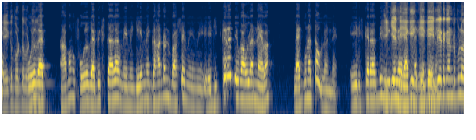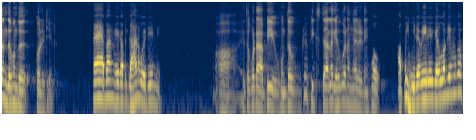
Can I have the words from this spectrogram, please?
ඒක ෆුල් ෆුල් ග්‍රැෆික්ස් දාලා මේ මේ ගේම් එක ගහන්න ඕනේ. පස්සේ මේ එඩිට් කරද්දී ඒක අවුලන්නේ නැහැ බං. ලැග් වුණත් අවුලන්නේ ඒ කියන්නේ lag ඒක එළියට ගන්න පුළුවන්ද හොඳ ක්වොලිටියට නෑ බං ඒක අපි ගහන ආ එතකොට අපි හොඳ ග්‍රැෆික්ස් දාලා ගැහුවා නම් හරිනේ ඔව්. අපි හිර වෙරේ ගැව්වා කියමුකෝ.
